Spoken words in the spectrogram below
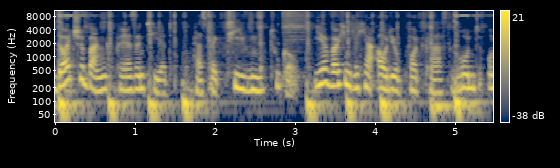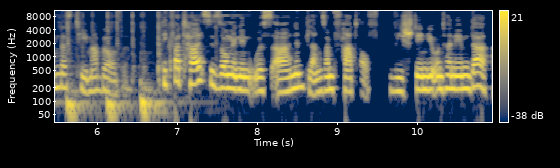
Deutsche Bank präsentiert Perspektiven to go. Ihr wöchentlicher Audiopodcast rund um das Thema Börse. Die Quartalssaison in den USA nimmt langsam Fahrt auf. Wie stehen die Unternehmen da?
